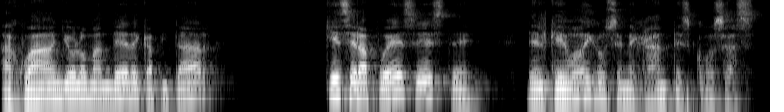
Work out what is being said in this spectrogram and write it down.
a Juan yo lo mandé decapitar. ¿Quién será pues este del que oigo semejantes cosas?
